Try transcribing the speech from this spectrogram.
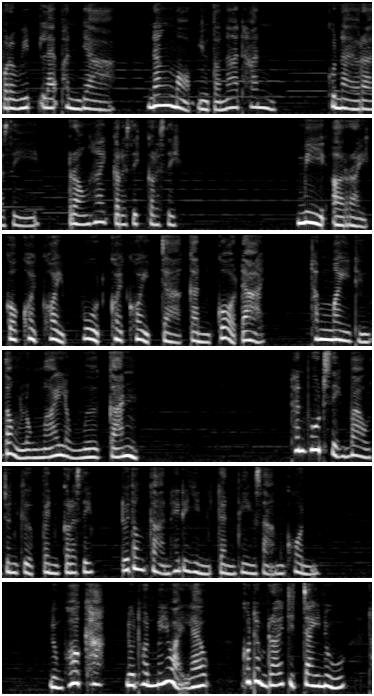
ประวิทย์และพัญญานั่งหมอบอยู่ต่อหน้าท่าน คุณนายราศี ร้องไห้กระซิกกระซิก มีอะไรก็ค่อยๆพูดค่อยๆจากันก็ได้ทำไมถึงต้องลงไม้ลงมือกัน ท่านพูดเสียงเบาจนเกือบเป็นกระซิบด้วยต้องการให้ได้ยินกันเพียงสามคนหลวงพ่อคะหนูทนไม่ไหวแล้วเขาทำร้ายจิตใจหนูท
